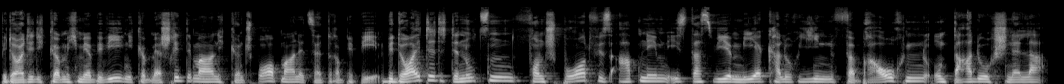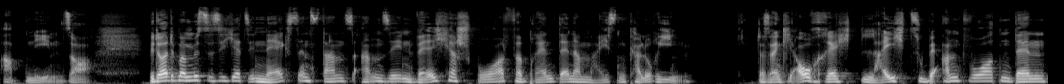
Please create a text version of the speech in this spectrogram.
Bedeutet, ich könnte mich mehr bewegen, ich könnte mehr Schritte machen, ich könnte Sport machen, etc. pp. Bedeutet, der Nutzen von Sport fürs Abnehmen ist, dass wir mehr Kalorien verbrauchen und dadurch schneller abnehmen. So. Bedeutet, man müsste sich jetzt in nächster Instanz ansehen, welcher Sport verbrennt denn am meisten Kalorien. Das ist eigentlich auch recht leicht zu beantworten, denn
